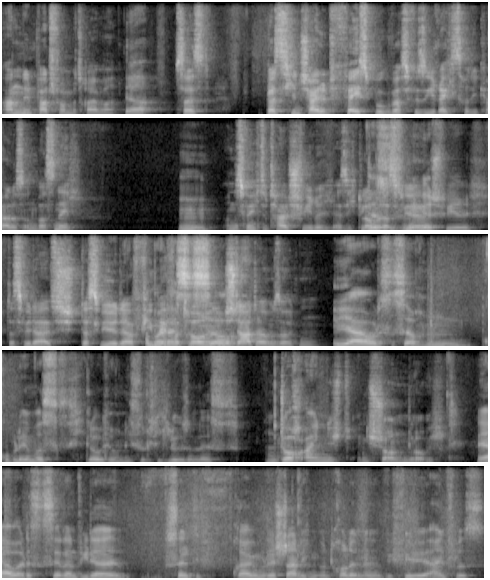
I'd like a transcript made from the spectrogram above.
an den Plattformbetreiber. Ja. Das heißt, plötzlich entscheidet Facebook, was für sie rechtsradikal ist und was nicht. Mhm. Und das finde ich total schwierig. Also ich glaube, das dass ist wir, mega schwierig. dass wir da als, dass wir da viel Aber mehr Vertrauen in den Staat haben sollten. Ja, aber das ist ja auch ein Problem, was sich, glaube ich, auch nicht so richtig lösen lässt. Doch, eigentlich, eigentlich schon, glaube ich. Ja, aber das ist ja dann wieder, ist halt die Frage mit der staatlichen Kontrolle, ne? Wie viel Einfluss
